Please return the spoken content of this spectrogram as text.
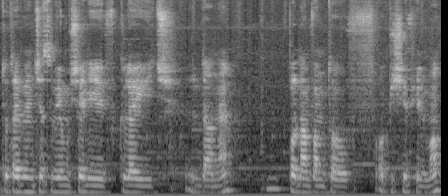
Tutaj będziecie sobie musieli wkleić dane. Podam Wam to w opisie filmu.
